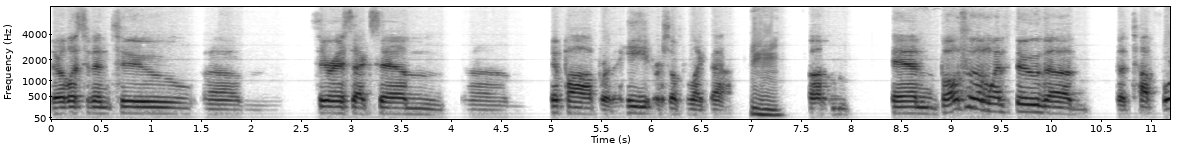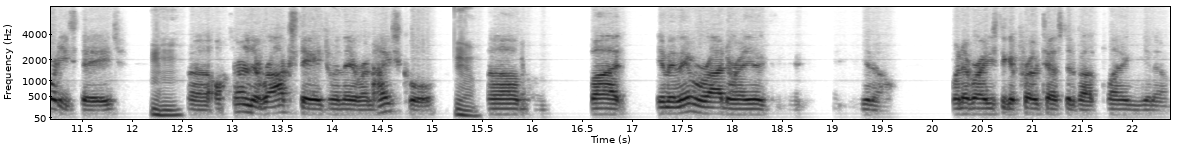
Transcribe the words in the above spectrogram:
they're listening to um, Sirius XM hip hop or the Heat or something like that. Mhm. Um, and both of them went through the the top 40 stage, Mhm. uh, alternative rock stage when they were in high school. Yeah. Um, but I mean, they were riding around. You know, whenever I used to get protested about playing, you know,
